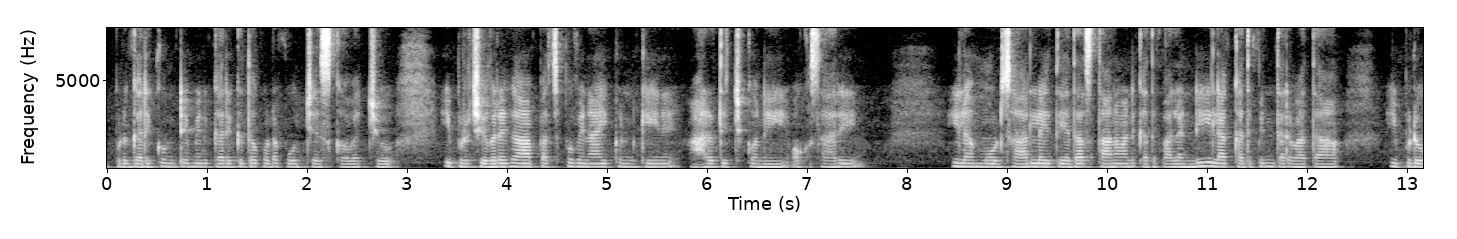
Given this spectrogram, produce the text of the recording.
ఇప్పుడు గరిక ఉంటే మీరు గరికతో కూడా పూజ చేసుకోవచ్చు. ఇప్పుడు చివరిగా పసుపు వినాయకునికి ఆరతిచ్చుకొని ఒకసారి ఇలా మూడు సార్లు అయితే యథాస్థానం అని కదపాలండి. ఇలా కదిపిన తర్వాత ఇప్పుడు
